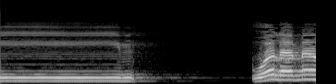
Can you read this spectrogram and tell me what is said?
وَلَمَن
